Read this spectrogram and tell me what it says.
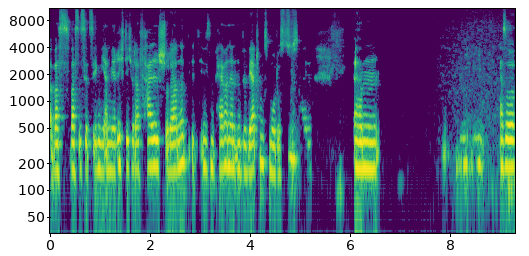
was, was ist jetzt irgendwie an mir richtig oder falsch oder ne, in diesem permanenten Bewertungsmodus zu mhm. sein. Ähm, also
